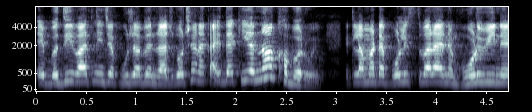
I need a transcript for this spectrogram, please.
એ બધી વાતની જે પૂજાબેન રાજગોર છે ને કાયદાકીય ન ખબર હોય એટલા માટે પોલીસ દ્વારા એને ભોળવીને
